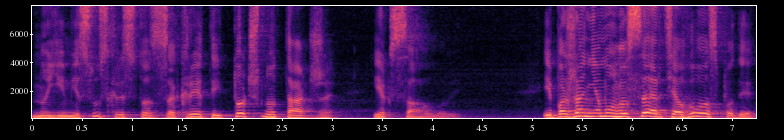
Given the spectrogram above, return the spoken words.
Но їм Ісус Христос закритий точно так же, як Савлові. І бажання мого серця, Господи,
